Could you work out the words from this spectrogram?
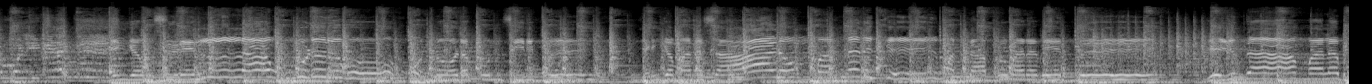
எங்க உசுரெல்லாம் ஊடுருவோம் உன்னோட புன் சிரிப்பு எங்க மனசாலும் மன்னனுக்கு மத்தாப்பு வரவேற்பு. எழுந்தா மலபு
